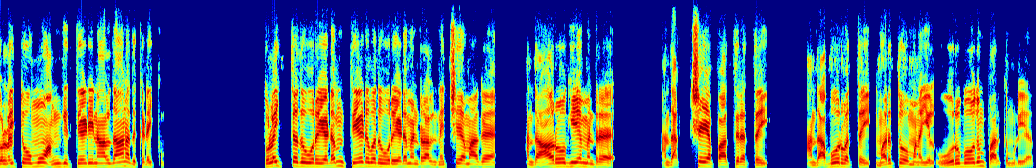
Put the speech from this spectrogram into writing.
துளைத்தோமோ அங்கு தேடினால்தான் அது கிடைக்கும். துளைத்தது ஒரு இடம் தேடுவது ஒரு இடம் என்றால் நிச்சயமாக அந்த ஆரோக்கியம் என்ற அந்த அக்ஷய பாத்திரத்தை அந்த அபூர்வத்தை மருத்துவமனையில் ஒருபோதும் பார்க்க முடியாது.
